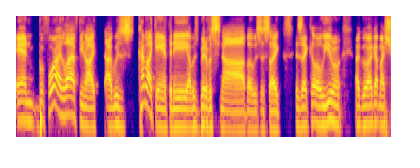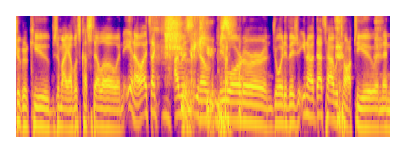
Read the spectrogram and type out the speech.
And before I left, you know, I, I was kind of like Anthony. I was a bit of a snob. I was just like, it's like, oh, you don't, I go, I got my Sugarcubes and my Elvis Costello. And, you know, it's like, I was, you know, New Order and Joy Division. You know, that's how I would talk to you. And then,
